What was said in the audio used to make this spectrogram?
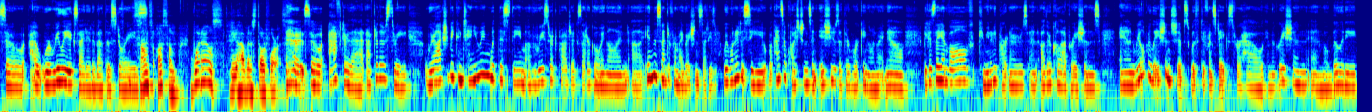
So uh, we're really excited about those stories. Sounds awesome. What else do you have in store for us? Uh, so after that, after those three, we'll actually be continuing with this theme of research projects that are going on uh, in the Center for Migration Studies. We wanted to see what kinds of questions and issues that they're working on right now because they involve community partners and other collaborations and real relationships with different stakes for how immigration and mobility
